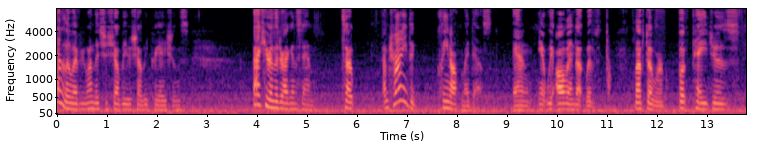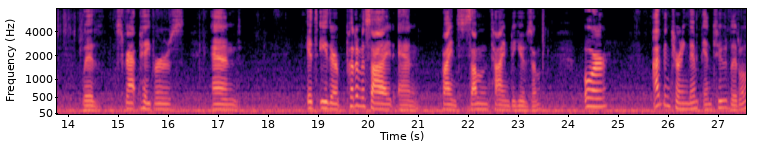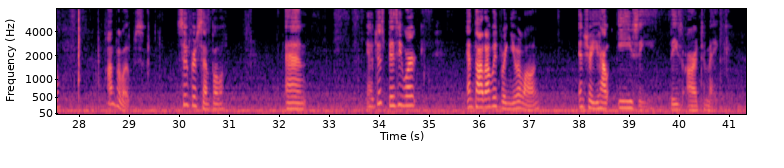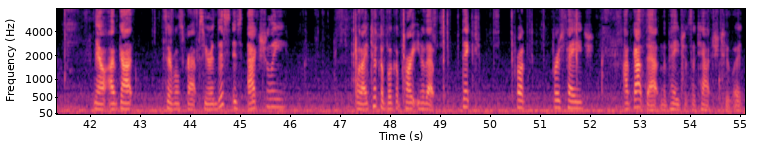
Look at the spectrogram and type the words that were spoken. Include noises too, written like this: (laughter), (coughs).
Hello everyone, this is ChelleB of ChelleB Creations. Back here in the Dragon's Den. So, I'm trying to clean off my desk. And, you know, we all end up with leftover book pages, with scrap papers, and it's either put them aside and find some time to use them, or I've been turning them into little envelopes super simple and you know just busy work and thought I would bring you along and show you how easy these are to make. Now I've got several scraps here and this is actually when I took a book apart, you know that thick front first page, I've got that and the page that's attached to it.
